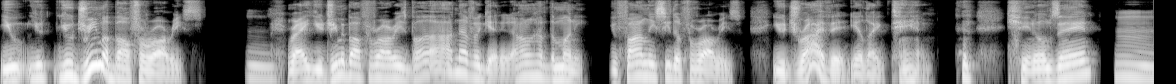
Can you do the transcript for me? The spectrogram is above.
You you you dream about Ferraris mm, right? You dream about Ferraris, but I'll never get it. I don't have the money. You finally see the Ferraris. You drive it. You're like, damn. you know what I'm saying? Hmm.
